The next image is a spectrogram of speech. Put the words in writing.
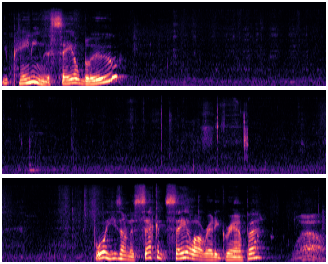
You painting the sail blue? Boy, he's on his second sail already, Grandpa. Wow.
